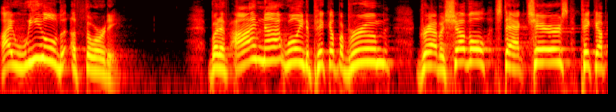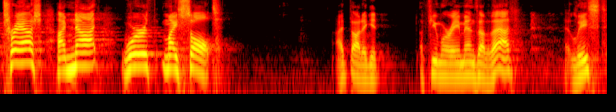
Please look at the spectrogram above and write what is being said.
I wield authority. But if I'm not willing to pick up a broom, grab a shovel, stack chairs, pick up trash, I'm not worth my salt. I thought I'd get a few more amens out of that, at least.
